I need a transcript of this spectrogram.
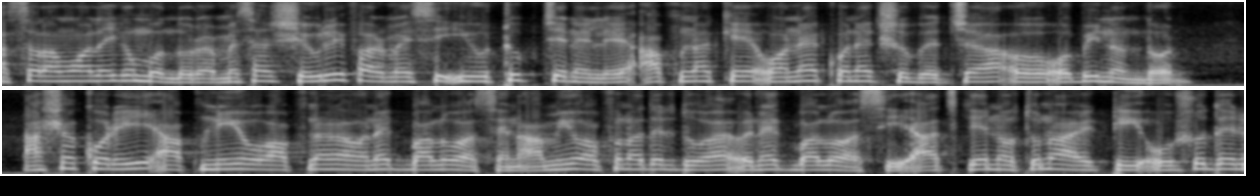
আসসালামু আলাইকুম বন্ধুরা মেসার শিউলি ফার্মেসি ইউটিউব চ্যানেলে আপনাকে অনেক অনেক শুভেচ্ছা ও অভিনন্দন। আশা করি আপনিও আপনারা অনেক ভালো আছেন, আমিও আপনাদের দোয়া অনেক ভালো আছি। আজকে নতুন আরেকটি ওষুধের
